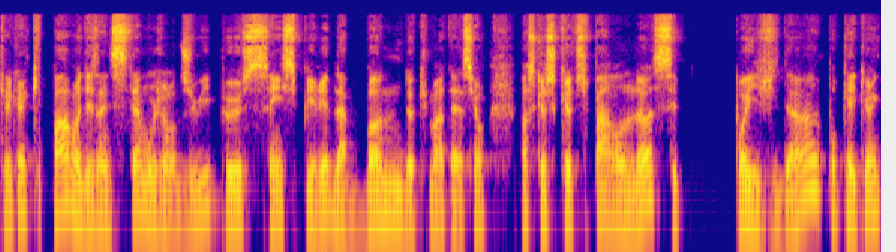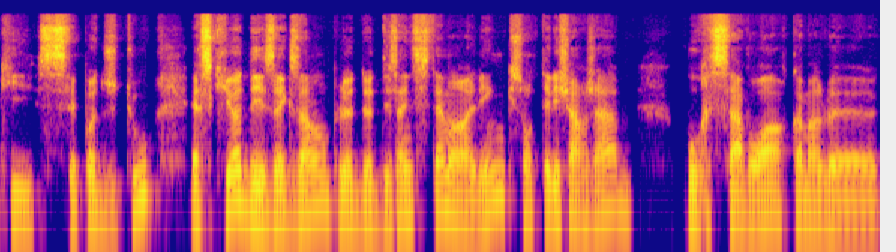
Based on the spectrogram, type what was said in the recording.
quelqu'un qui part un design système aujourd'hui peut s'inspirer de la bonne documentation? Parce que ce que tu parles là, c'est pas évident pour quelqu'un qui ne sait pas du tout. Est-ce qu'il y a des exemples de design système en ligne qui sont téléchargeables pour savoir comment, le,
